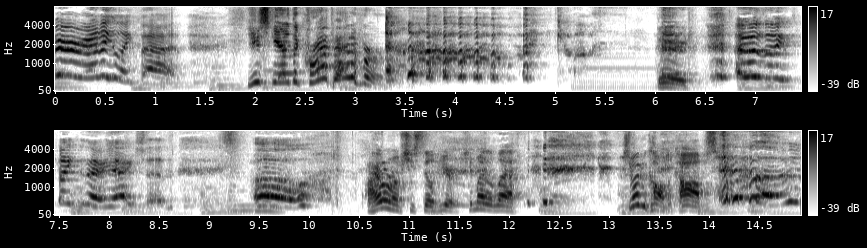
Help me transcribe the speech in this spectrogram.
running like that. You scared the crap out of her. Oh my god. Dude, I wasn't expecting that reaction. Oh. I don't know if she's still here. She might have left. She might be calling the cops. it was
